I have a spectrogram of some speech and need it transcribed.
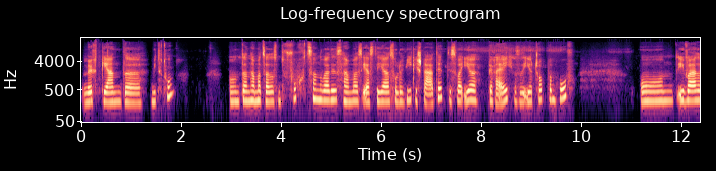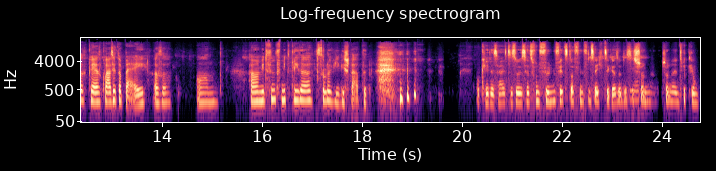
möchte gern da mittun. Und dann haben wir 2015 war das, haben wir das erste Jahr Solovie gestartet. Das war ihr Bereich, also ihr Job am Hof. Und ich war quasi dabei. Also, und haben wir mit fünf Mitgliedern Solovie gestartet. Okay, das heißt, also ist jetzt von fünf jetzt auf 65, also das ja, ist schon, genau. schon eine Entwicklung.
